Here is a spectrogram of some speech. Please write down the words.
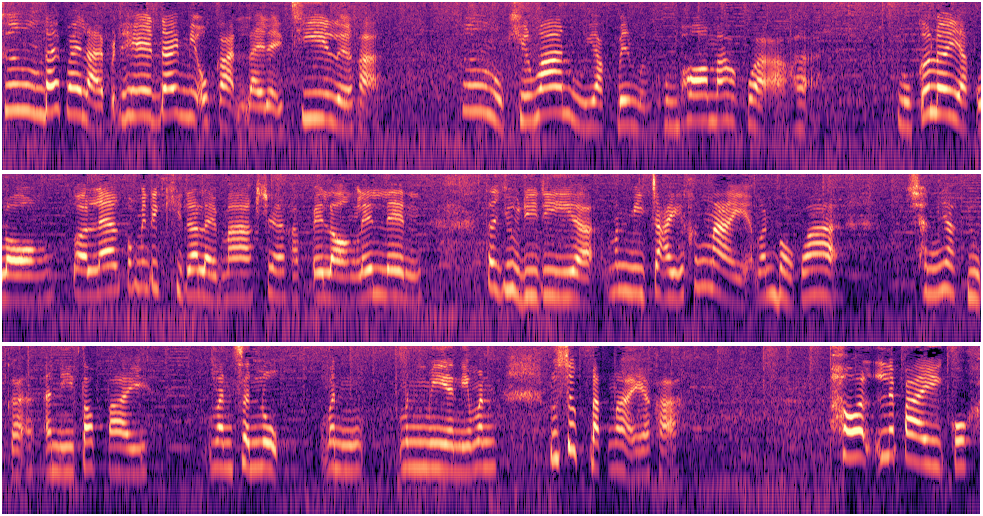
ซึ่งได้ไปหลายประเทศได้มีโอกาสหลาย ๆ ที่เลยค่ะ ซึ่งหนูคิดว่าหนูอยากเป็นเหมือนคุณพ่อมากกว่าค่ะ หนูก็เลยอยากลอง ตอนแรกก็ไม่ได้คิดอะไรมากใช่ไหมคะ ไปลองเล่น ๆ แต่อยู่ดี ๆอะมันมีใจข้างในอะมันบอกว่าฉันอยากอยู่กับอันนี้ต่อไป มันสนุก มัน มันมีอันนี้มันรู้สึกแปลกใหม่อะค่ะ เพราะไปโกค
